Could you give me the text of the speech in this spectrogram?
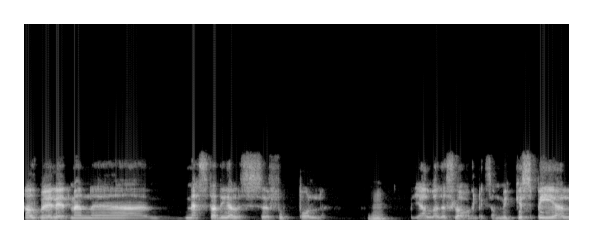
allt möjligt, men eh, mestadels fotboll. Mm. I alla dess slag. Liksom. Mycket spel.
